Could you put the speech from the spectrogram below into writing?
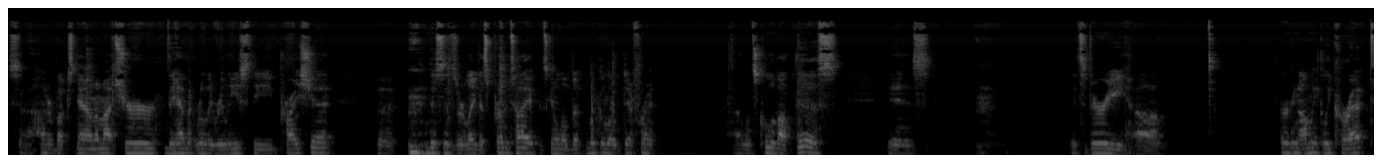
So hundred bucks down. I'm not sure they haven't really released the price yet but this is their latest prototype. It's gonna a little bit look a little different. Uh, what's cool about this is it's very uh, ergonomically correct.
